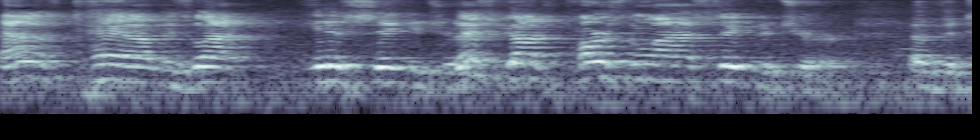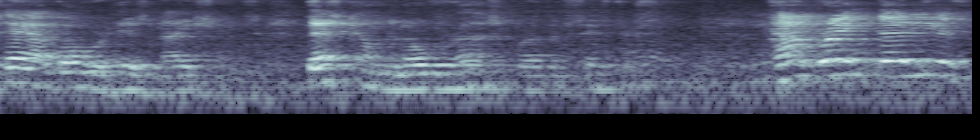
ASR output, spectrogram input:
Aleph Tav is like his signature. That's God's personalized signature of the Tav over his nations. That's coming over us, brothers and sisters. How great that is,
